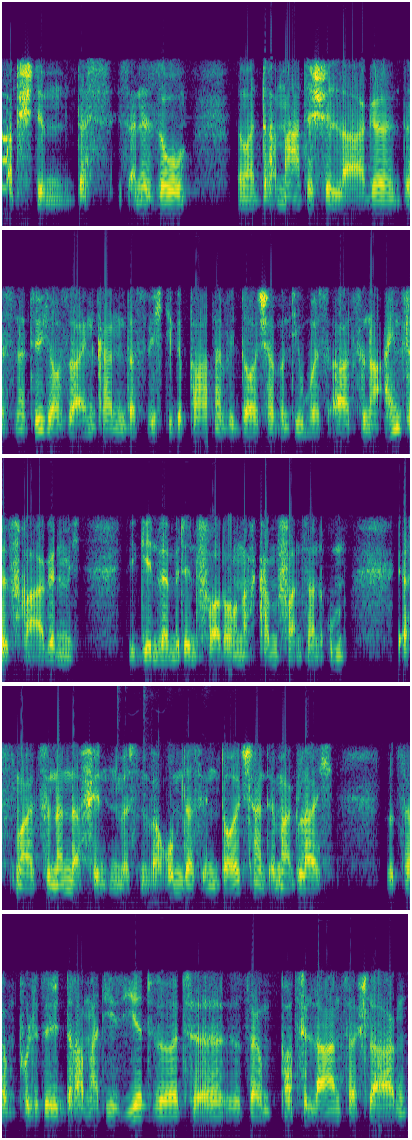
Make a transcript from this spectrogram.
abstimmen. Das ist eine so wir, dramatische Lage, dass es natürlich auch sein kann, dass wichtige Partner wie Deutschland und die USA zu einer Einzelfrage, nämlich wie gehen wir mit den Forderungen nach Kampfpanzern um, erstmal zueinander finden müssen. Warum das in Deutschland immer gleich sozusagen politisch dramatisiert wird, äh, sozusagen Porzellan zerschlagen,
